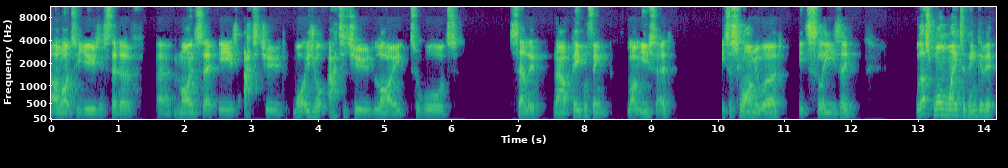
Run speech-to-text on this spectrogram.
I like to use instead of uh, mindset is attitude. What is your attitude like towards selling? Now, people think, like you said, it's a slimy word. It's sleazy. Well, that's one way to think of it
